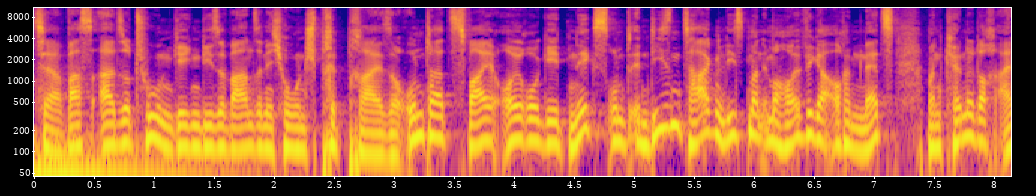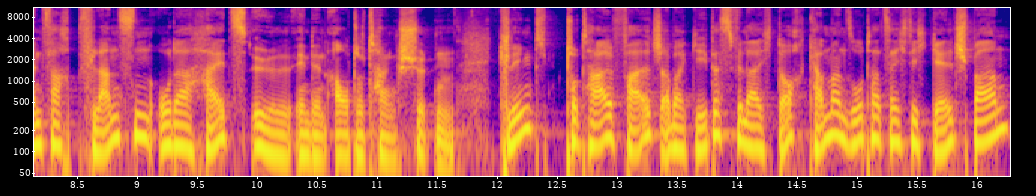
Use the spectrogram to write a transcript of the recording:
Tja, was also tun gegen diese wahnsinnig hohen Spritpreise? Unter zwei Euro geht nix und in diesen Tagen liest man immer häufiger auch im Netz, man könne doch einfach Pflanzen- oder Heizöl in den Autotank schütten. Klingt total falsch, aber geht es vielleicht doch? Kann man so tatsächlich Geld sparen?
